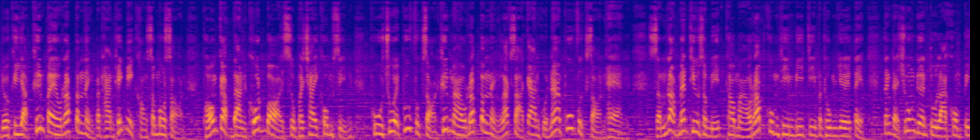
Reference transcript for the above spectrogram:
โดยขยับขึ้นไปรับตำแหน่งประธานเทคนิคของสโมสร พร้อมกับดันโค้ชบอย สุภชัยคมศิลป์ผู้ช่วยผู้ฝึกสอนขึ้นมารับตำแหน่งรักษาการหัวหน้าผู้ฝึกสอนแทนสำหรับแมทธิวสมิธเข้ามารับคุมทีม BG ปทุมยูไนเต็ดตั้งแต่ช่วงเดือนตุลาคมปี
